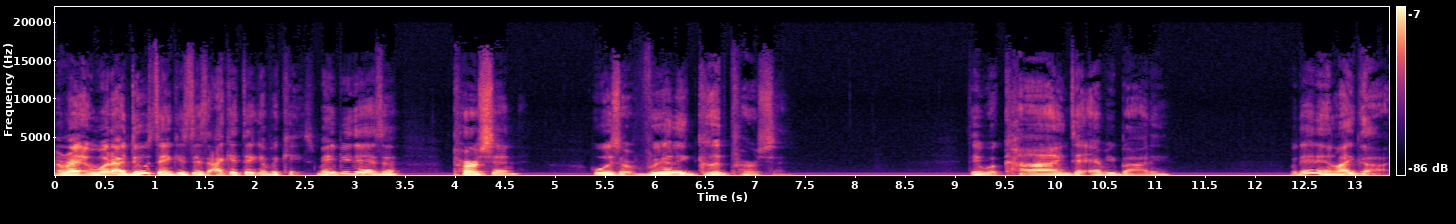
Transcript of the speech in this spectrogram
All right, and what I do think is this: I can think of a case. Maybe there's a person who is a really good person. They were kind to everybody, but they didn't like God.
